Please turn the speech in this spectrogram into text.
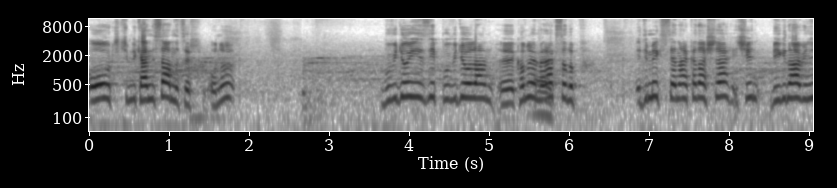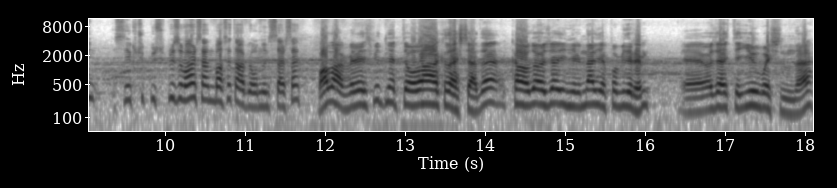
O şimdi kendisi anlatır onu. Bu videoyu izleyip bu videodan e, kanoya merak Evet. salıp edinmek isteyen arkadaşlar için Bilgin abinin size küçük bir sürprizi var. Sen bahset abi ondan istersen. Valla Velespit.net'te olan arkadaşlar da kanoda özel indirimler yapabilirim. Ee, özellikle yıl başında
